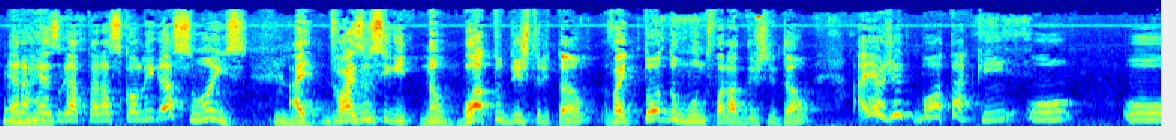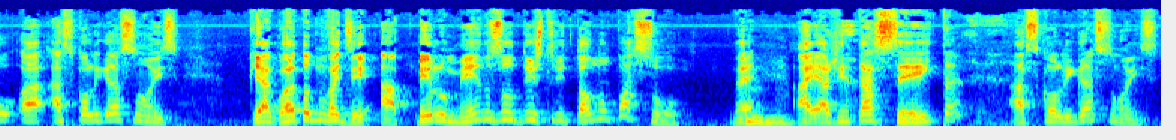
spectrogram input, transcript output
era uhum. resgatar as coligações. Uhum. Aí faz o seguinte: não, bota o distritão, vai todo mundo falar do distritão, aí a gente bota aqui o, o, a, as coligações. Que agora todo mundo vai dizer, ah, pelo menos o distritão não passou. Né? Uhum. Aí a gente aceita as coligações.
